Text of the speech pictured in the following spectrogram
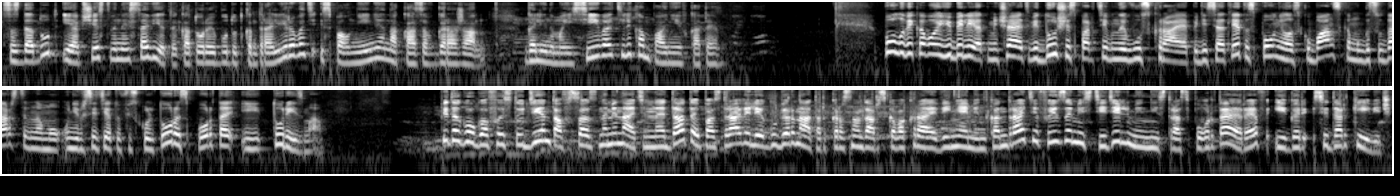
Создадут и общественные советы, которые будут контролировать исполнение наказов горожан. Галина Моисеева, телеканал компании ВКТ. Полувековой юбилей отмечает ведущий спортивный вуз края. 50 лет исполнилось Кубанскому государственному университету физкультуры, спорта и туризма. Педагогов и студентов со знаменательной датой поздравили губернатор Краснодарского края Вениамин Кондратьев и заместитель министра спорта РФ Игорь Сидоркевич.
